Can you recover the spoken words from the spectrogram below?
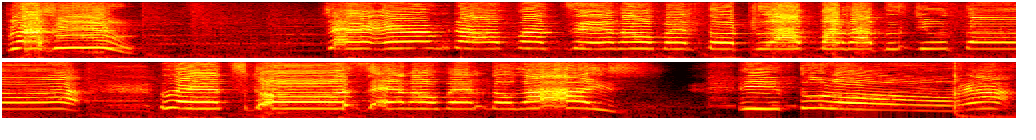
Brasil. CM dapat zero beto 800 juta. Let's go Zero Bento guys. Itu loh ya.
